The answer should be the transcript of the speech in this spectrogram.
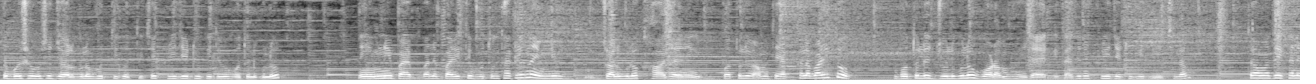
তো বসে বসে জলগুলো ভর্তি করতেছে, ফ্রিজে ঢুকে দেবো বোতলগুলো। এমনি মানে বাড়িতে বোতল থাকলে না, এমনি জলগুলো খাওয়া যায় না। বোতলে আমাদের একতলা বাড়ি তো, বোতলের জলগুলো গরম হয়ে যায় আর কি, তাই জন্য ফ্রিজে ঢুকে দিয়েছিলাম। তো আমাদের এখানে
